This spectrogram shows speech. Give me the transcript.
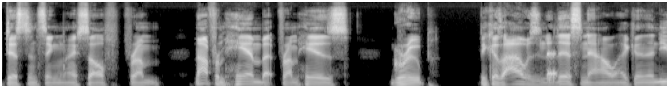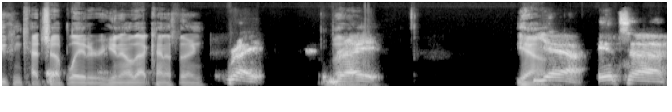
distancing myself from not from him but from his group because i was into this now like and then you can catch up later you know that kind of thing Right. But, right. yeah yeah it's uh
